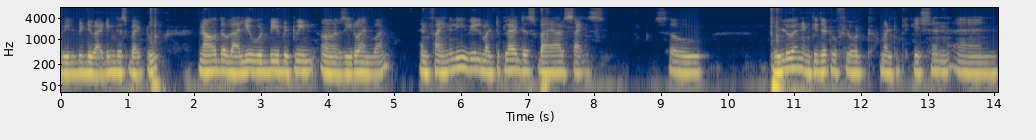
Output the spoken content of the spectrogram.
we'll be dividing this by 2 now the value would be between uh, 0 and 1 and finally we'll multiply this by our size. So we'll do an integer to float multiplication and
